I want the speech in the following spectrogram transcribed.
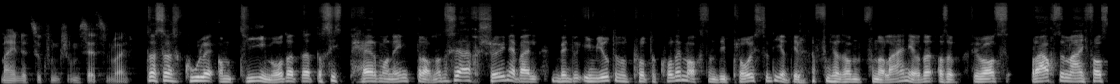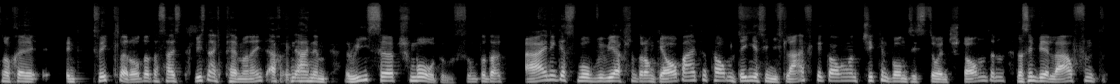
mal in der Zukunft umsetzen wollt? Das ist das Coole am Team, oder? Das ist permanent dran. Das ist ja auch Schöne, weil wenn du immutable Protokolle machst, dann deployst du die und die laufen ja dann von alleine, oder? Also für was brauchst du dann eigentlich fast noch Entwickler, oder? Das heißt, wir sind eigentlich permanent auch in einem Research-Modus. Und da einiges, wo wir auch schon daran gearbeitet haben, Dinge sind nicht live gegangen, Chicken Bones ist so entstanden. Da sind wir laufend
